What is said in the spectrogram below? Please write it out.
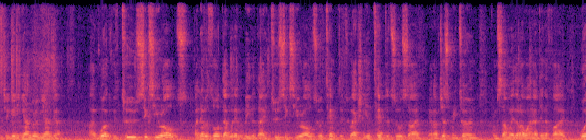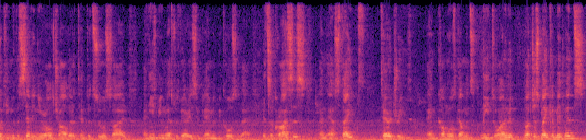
which are getting younger and younger, I've worked with two six-year-olds. I never thought that would ever be the day. Two six-year-olds who attempted, who actually attempted suicide, and I've just returned from somewhere that I won't identify, working with a seven-year-old child that attempted suicide, and he's been left with various impairment because of that. It's a crisis, and our state, territories, and Commonwealth governments need to own it. Not just make commitments,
